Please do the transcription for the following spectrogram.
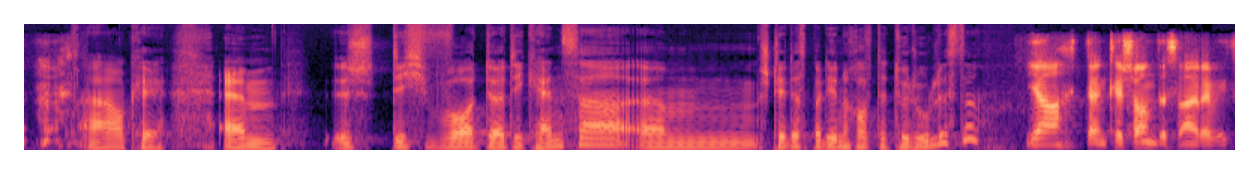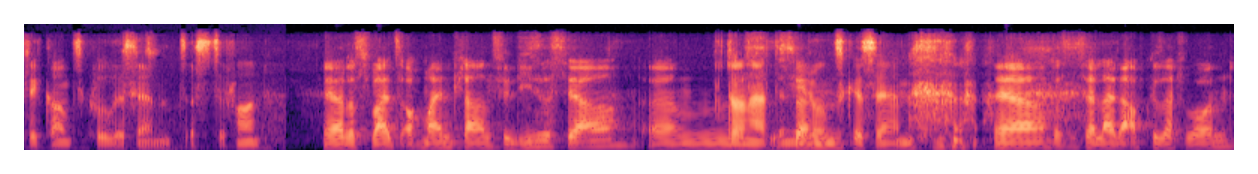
ah, okay. Ähm, Stichwort Dirty Cancer, ähm, steht das bei dir noch auf der To-Do-Liste? Ja, ich denke schon. Das wäre wirklich ganz cool, das zu fahren. Ja, das war jetzt auch mein Plan für dieses Jahr. Ähm, dann hatten wir uns gesehen. ja, das ist ja leider abgesagt worden.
